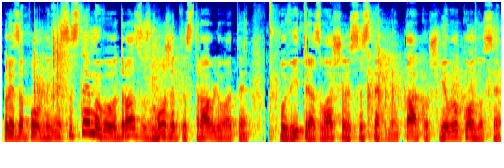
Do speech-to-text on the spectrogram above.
При заповненні системи ви одразу зможете стравлювати повітря з вашої системи. Також євроконуси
